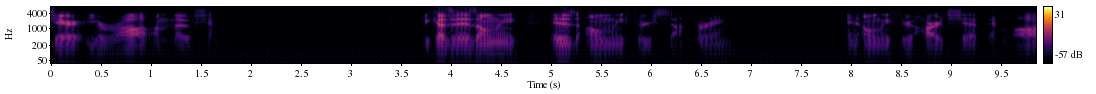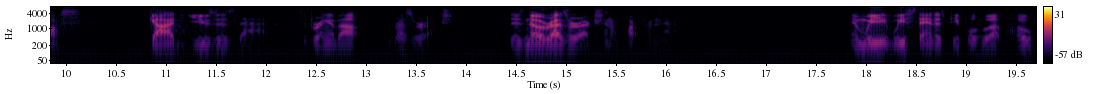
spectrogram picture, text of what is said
Share your raw emotion. Because it is only it is only through suffering and only through hardship and loss God uses that to bring about resurrection. There's no resurrection apart from that. And we, we stand as people who have hope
